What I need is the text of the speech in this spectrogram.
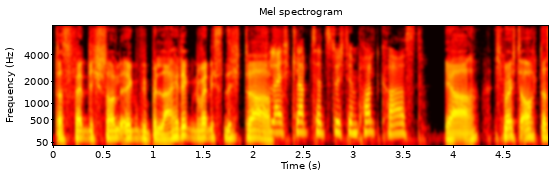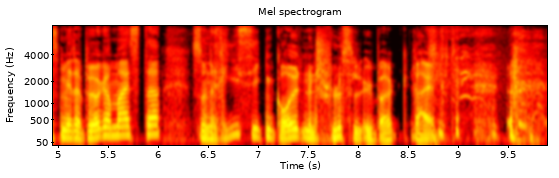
das fände ich schon irgendwie beleidigend, wenn ich es nicht darf. Vielleicht klappt es jetzt durch den Podcast. Ja, ich möchte auch, dass mir der Bürgermeister so einen riesigen goldenen Schlüssel übergreift.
